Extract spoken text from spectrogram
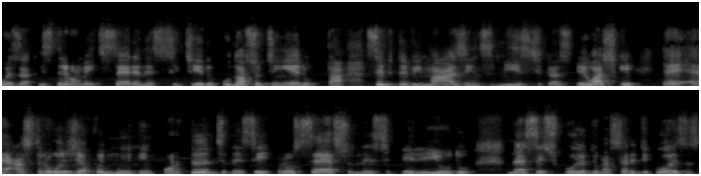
coisa extremamente séria nesse sentido. O nosso dinheiro, tá? Sempre teve imagens místicas. Eu acho que é, é, a astrologia foi muito importante nesse processo, nesse período, nessa escolha de uma série de coisas.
